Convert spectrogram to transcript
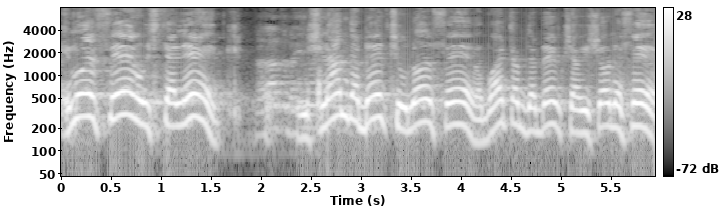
אם הוא הפר, הוא הסתלק. המשנה מדברת כשהוא לא הפר, הברייתא מדברת כשהראשון הפר.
